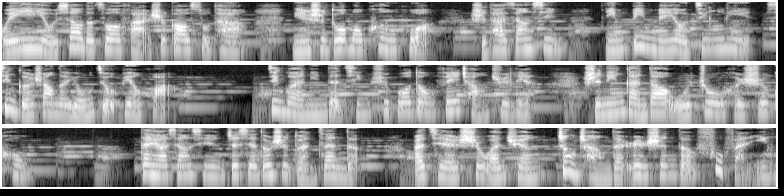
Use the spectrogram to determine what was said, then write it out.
唯一有效的做法是告诉他您是多么困惑，使他相信您并没有经历性格上的永久变化。尽管您的情绪波动非常剧烈，使您感到无助和失控，但要相信这些都是短暂的，而且是完全正常的妊娠的副反应。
